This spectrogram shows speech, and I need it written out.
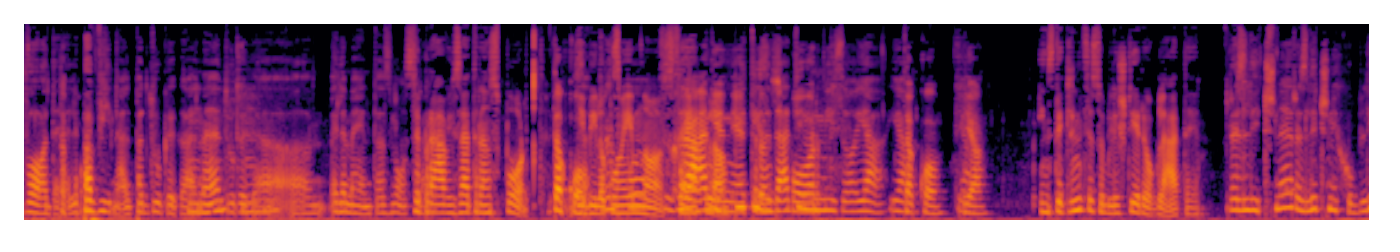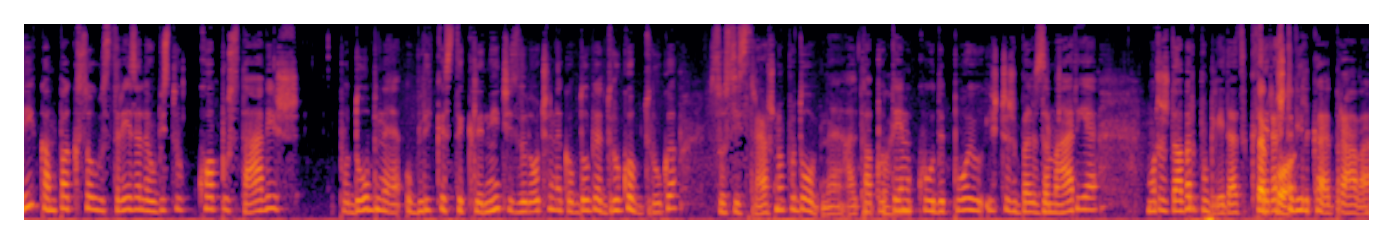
vode Tako. ali pa vina ali pa drugega, mm -hmm. ne, drugega mm -hmm. elementa znotraj. Se pravi, za transport Tako. je bilo transport, pomembno hranjenje piti, zadati na mizo. Ja, ja, Tako, ja. Ja. In steklenice so bile štiri oglate. Različne, različnih oblik, ampak so ustrezale v bistvu, ko postaviš podobne oblike steklenic iz določenega obdobja drugo ob drugo, so si strašno podobne. Ali pa Tako potem, je. ko v depoju iščeš balzamarje, moraš dobro pogledati, katera Tako. številka je prava.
